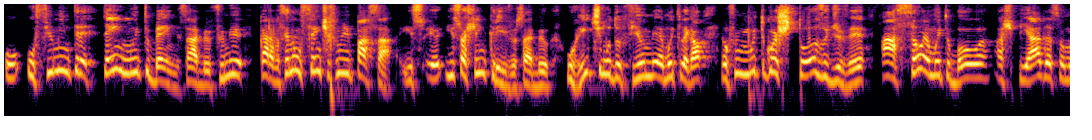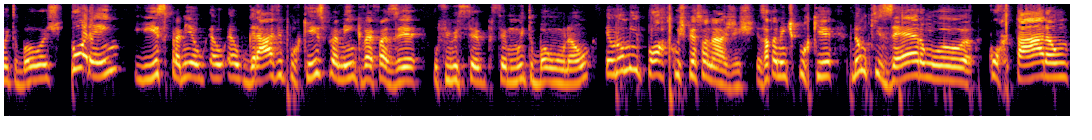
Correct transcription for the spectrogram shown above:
o, o filme entretém muito bem, sabe? O filme. Cara, você não sente o filme passar. Isso, eu, isso achei incrível, sabe? O, o ritmo do filme é muito legal. É um filme muito gostoso de ver. A ação é muito boa, as piadas são muito boas. Porém, e isso pra mim é o, é o- é o grave, porque isso pra mim que vai fazer o filme ser, ser muito bom ou não. Eu não me importo com os personagens. Exatamente porque não quiseram ou cortaram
